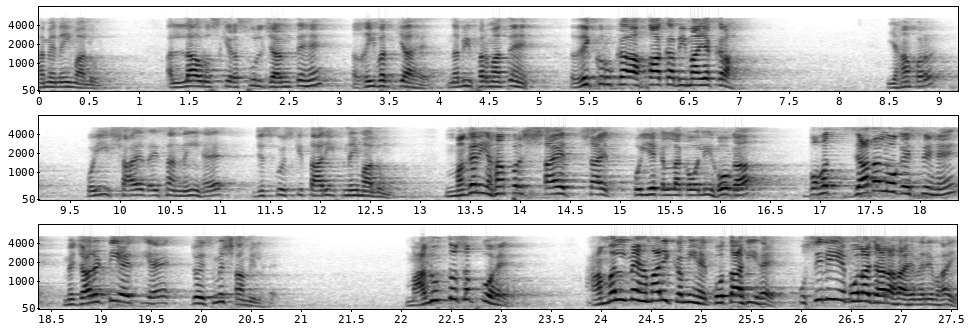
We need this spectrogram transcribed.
ہمیں نہیں معلوم۔ اللہ اور اس کے رسول جانتے ہیں غیبت کیا ہے۔ نبی فرماتے ہیں ذکر کا اخا کا بیما یکرہ۔ یہاں پر کوئی شاید ایسا نہیں ہے جس کو اس کی تعریف نہیں معلوم۔ مگر یہاں پر شاید شاید کوئی ایک اللہ کا ولی ہوگا۔ بہت زیادہ لوگ ایسے ہیں میجارٹی ایسی ہے جو اس میں شامل ہے۔ معلوم تو سب کو ہے۔ عمل میں ہماری کمی ہے، کوتا ہی ہے۔ اسی لیے یہ بولا جا رہا ہے میرے بھائی۔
